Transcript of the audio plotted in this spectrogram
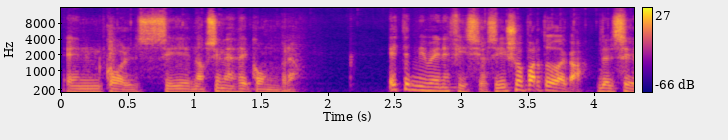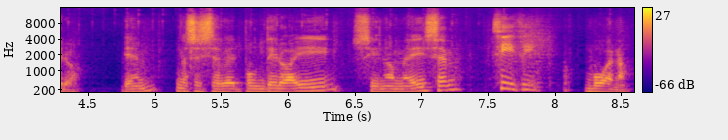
en calls, ¿sí? En opciones de compra. Este es mi beneficio, ¿sí? Yo parto de acá, del cero, ¿bien? No sé si se ve el puntero ahí, si no me dicen. Sí, sí. Bueno,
